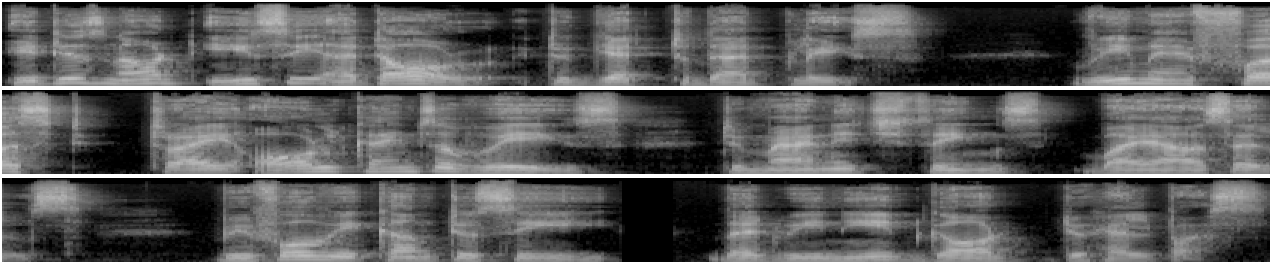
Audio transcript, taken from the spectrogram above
It is not easy at all to get to that place. We may first try all kinds of ways to manage things by ourselves before we come to see that we need God to help us.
